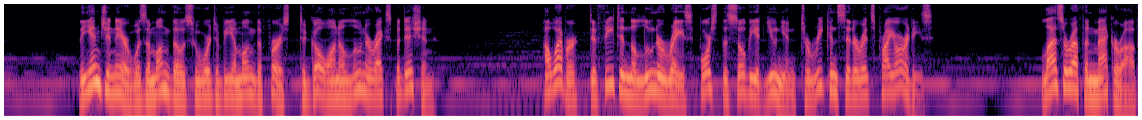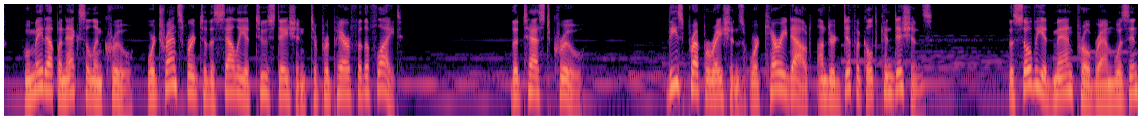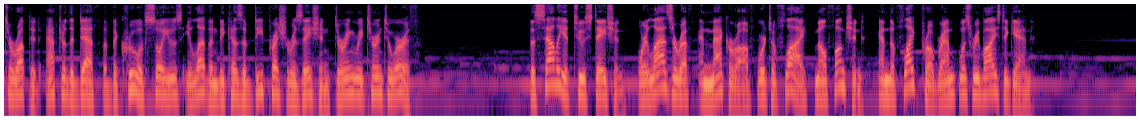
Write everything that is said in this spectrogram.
The engineer was among those who were to be among the first to go on a lunar expedition. However, defeat in the lunar race forced the Soviet Union to reconsider its priorities. Lazarev and Makarov, who made up an excellent crew, were transferred to the Salyut 2 station to prepare for the flight. The test crew. These preparations were carried out under difficult conditions the Soviet manned program was interrupted after the death of the crew of Soyuz 11 because of depressurization during return to Earth. The Salyut 2 station, where Lazarev and Makarov were to fly, malfunctioned, and the flight program was revised again.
